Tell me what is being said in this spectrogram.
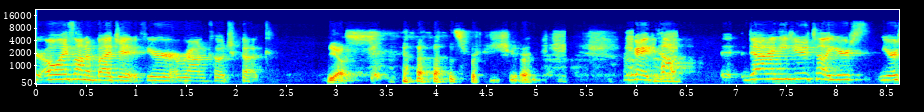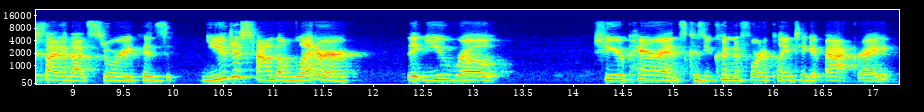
You're always on a budget if you're around Coach Cook. Yes, that's for sure. Okay, tell Don. I need you to tell your your side of that story because you just found a letter that you wrote to your parents because you couldn't afford a plane ticket back, right?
